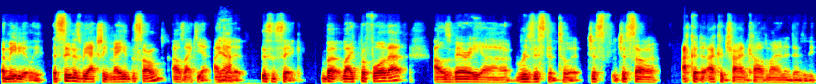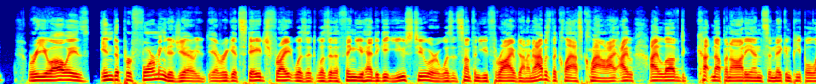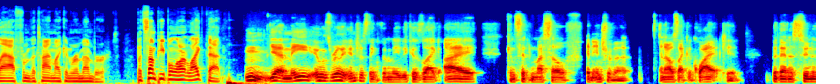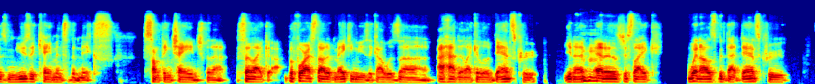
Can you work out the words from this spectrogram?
immediately. As soon as we actually made the song, I was like, yeah, I Yeah. get it. This is sick. But like before that, I was very uh resistant to it, just just so I could I could try and carve my own identity. Were you always into performing? Did you ever get stage fright? Was it was it a thing you had to get used to, or was it something you thrived on? I mean, I was the class clown. I I, I loved cutting up an audience and making people laugh from the time I can remember. But some people aren't like that. Mm, yeah, me, it was really interesting for me because like I considered myself an introvert and I was like a quiet kid. But then as soon as music came into the mix, something changed for that. So like before I started making music, I was uh I had like a little dance crew, you know, Mhm. and it was just like when I was with that dance crew,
